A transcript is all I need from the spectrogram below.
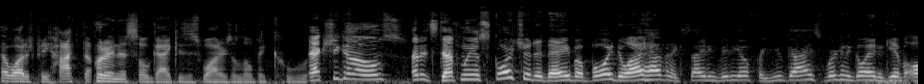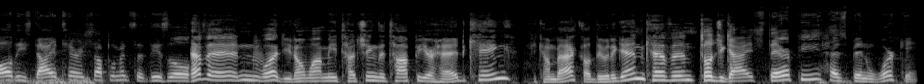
That water's pretty hot though. Put it in this old guy because this water's a little bit cooler. Back she goes. But it's definitely a scorcher today, but boy, do I have an exciting video for you guys. We're going to go ahead and give all these dietary supplements that these little... Kevin, what? You don't want me touching the top of your head, King? If you come back, I'll do it again, Kevin. Told you guys, therapy has been working.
